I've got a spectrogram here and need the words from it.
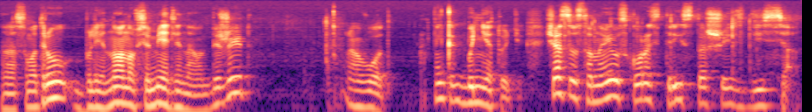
э, смотрю, блин, ну оно все медленно, он бежит. Вот, и как бы нету. Сейчас я установил скорость 360.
